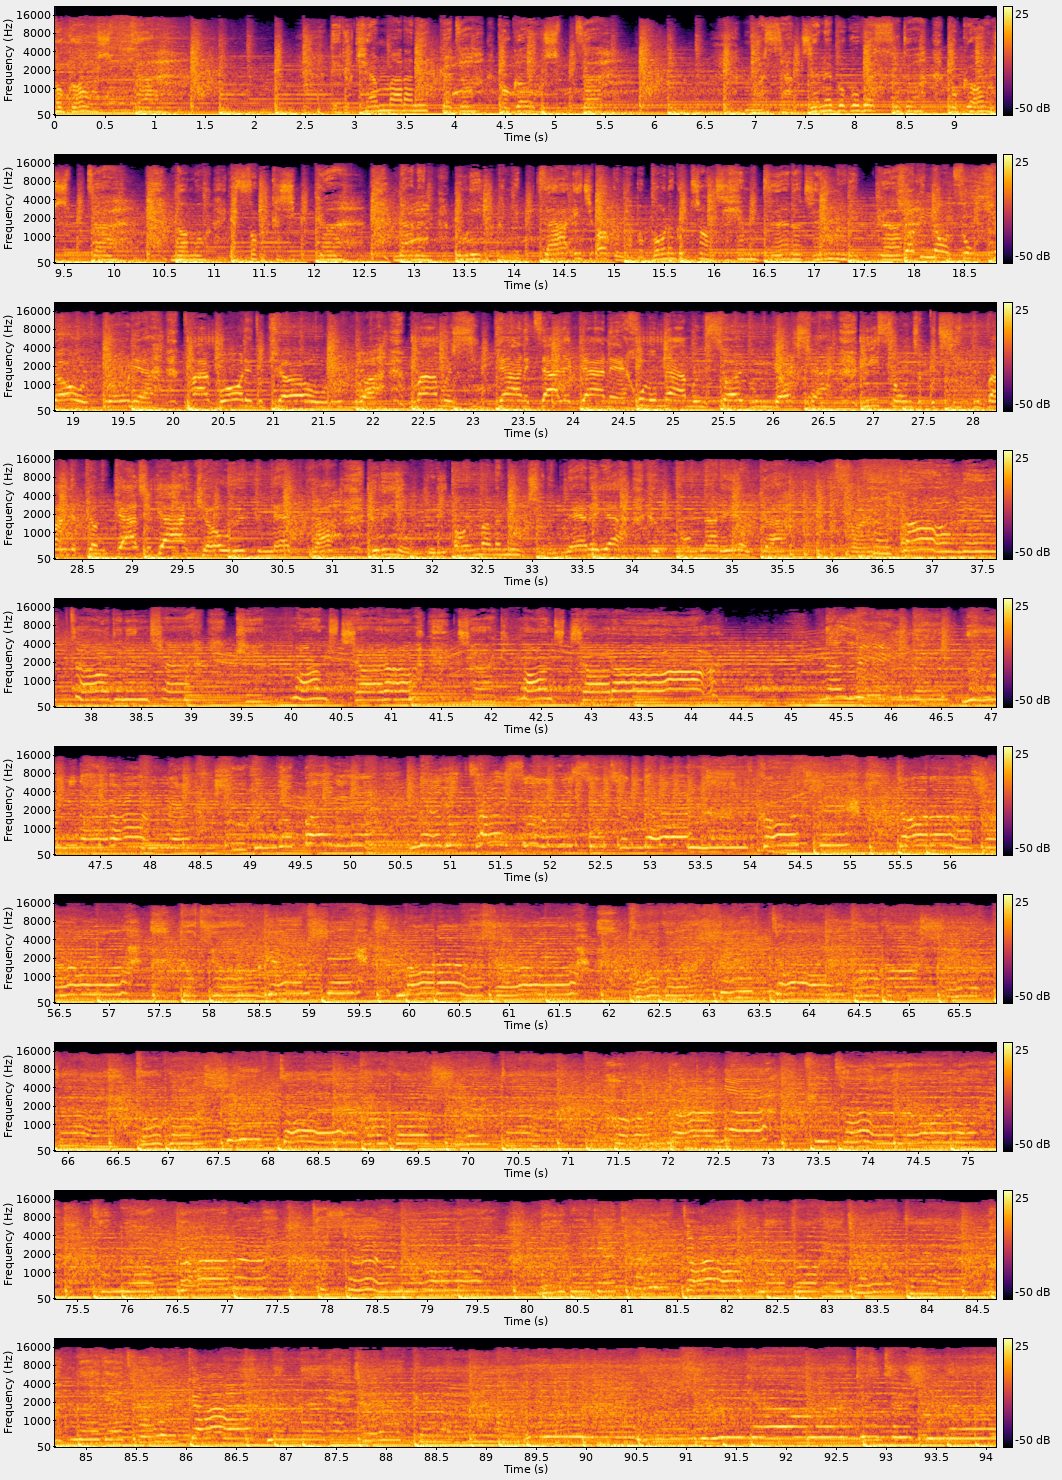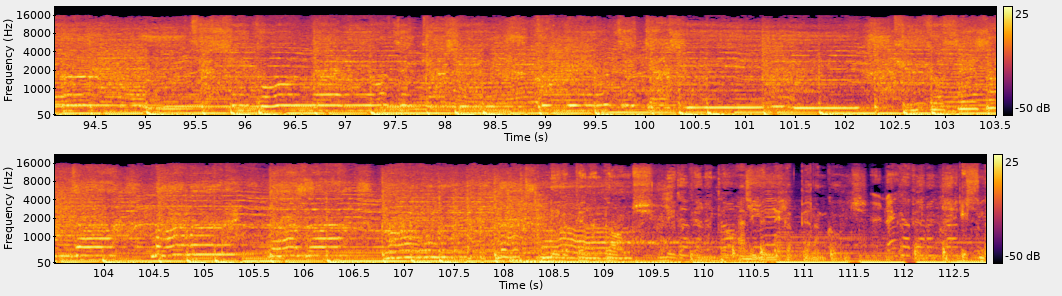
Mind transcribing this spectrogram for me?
보고 싶다. 이렇게 말하니까 더 보고 싶다. 널 사진을 보고 있어도 보고 싶다. 너무 약속한 시간. 나는 우리 겁니다. 이제 얼굴 한번 보는 것조차 힘들어진 우리가. 저기 온통 겨울뿐이야. 8월에도 겨울이 와. 마음은 시간에 달려가네. 홀로 남은 반대편까지 가 겨울을 끝내봐. 그리움들이 얼마나 눈치를 내려야 그 봄날이 올까 공을 떠드는 작은 먼지처럼 작은 먼지처럼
